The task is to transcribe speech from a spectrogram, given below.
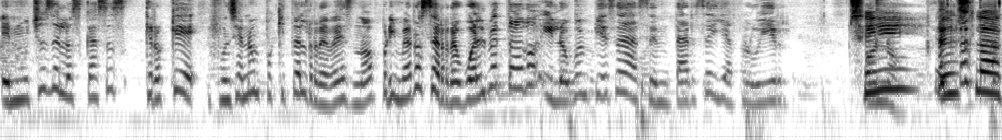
en muchos de los casos creo que funciona un poquito al revés, ¿no? Primero se revuelve todo y luego empieza a sentarse y a fluir. Sí, es la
